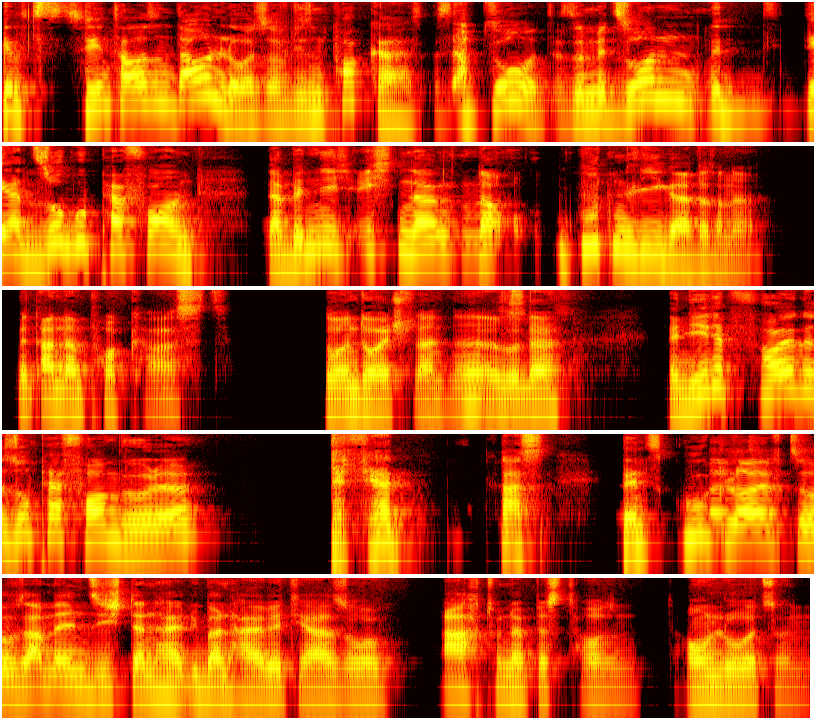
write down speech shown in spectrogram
Gibt es 10.000 Downloads auf diesem Podcast. Das ist absurd. Also mit so einem, mit, der hat so gut performt. Da bin ich echt in einer, einer guten Liga drin. Mit anderen Podcasts. So in Deutschland. Ne? Also da, wenn jede Folge so performen würde, das wäre krass. Wenn es gut läuft, so sammeln sich dann halt über ein halbes Jahr so 800 bis 1000 Downloads. Und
